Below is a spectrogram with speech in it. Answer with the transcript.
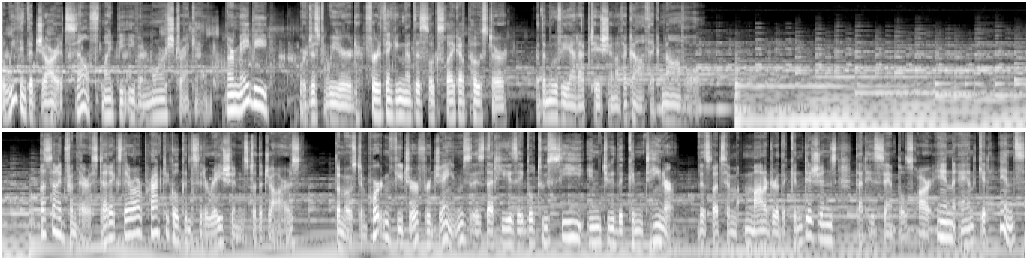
but we think the jar itself might be even more striking. Or maybe we're just weird for thinking that this looks like a poster for the movie adaptation of a Gothic novel. Aside from their aesthetics, there are practical considerations to the jars. The most important feature for James is that he is able to see into the container. This lets him monitor the conditions that his samples are in and get hints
